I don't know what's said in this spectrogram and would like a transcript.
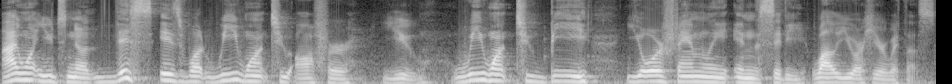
I want you to know this is what we want to offer you. We want to be your family in the city while you are here with us.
